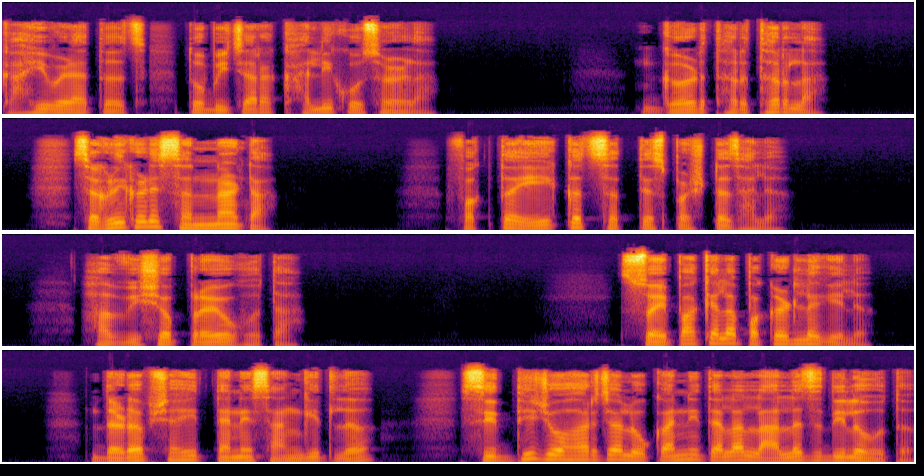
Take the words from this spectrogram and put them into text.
काही वेळातच तो बिचारा खाली कोसळला. गड थरथरला. सगळीकडे सन्नाटा. फक्त एकच सत्य स्पष्ट झालं. हा विषप्रयोग होता. स्वयंपाक्याला पकडलं गेलं. दडपशाहीत त्याने सांगितलं सिद्धी जोहारच्या लोकांनी त्याला लालच दिलं होतं.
